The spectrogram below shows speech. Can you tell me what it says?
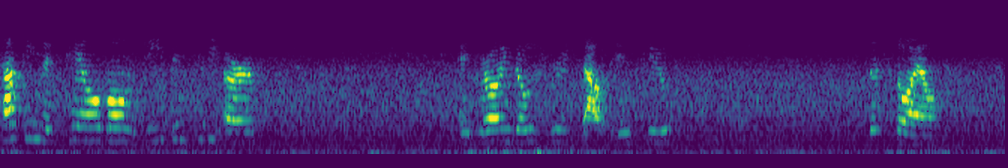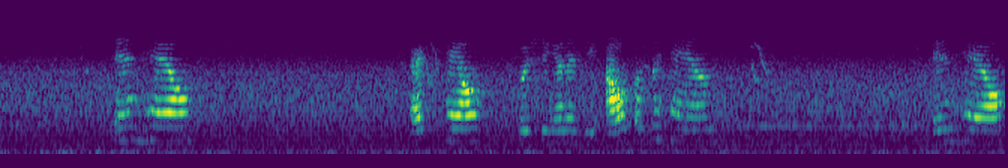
Tucking the tailbone deep into the earth and growing those roots out into the soil. Inhale. Exhale, pushing energy out of the hands. Inhale.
